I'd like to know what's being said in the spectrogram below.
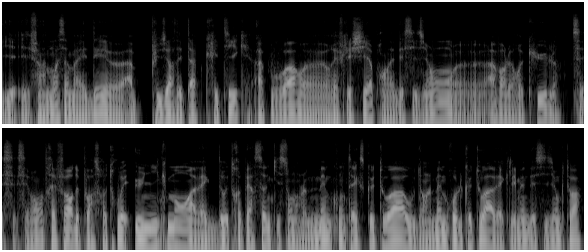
Et, Enfin, moi, ça m'a aidé euh, à plusieurs étapes critiques à pouvoir euh, réfléchir, prendre des décisions, euh, avoir le recul. C'est- vraiment très fort de pouvoir se retrouver uniquement avec d'autres personnes qui sont dans le même contexte que toi ou dans le même rôle que toi, avec les mêmes décisions que toi,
